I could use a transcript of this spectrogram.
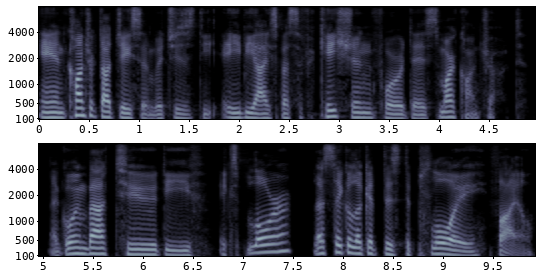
and contract.json, which is the ABI specification for the smart contract. Now going back to the Explorer, let's take a look at this deploy file.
